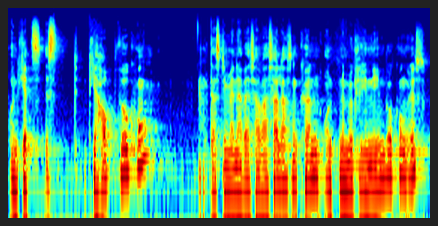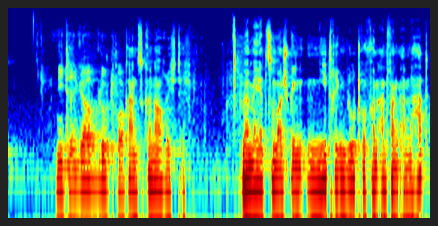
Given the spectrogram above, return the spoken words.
Und jetzt ist die Hauptwirkung, dass die Männer besser Wasser lassen können und eine mögliche Nebenwirkung ist, Niedrigerer Blutdruck. Ganz genau richtig. Wenn man jetzt zum Beispiel einen niedrigen Blutdruck von Anfang an hat,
